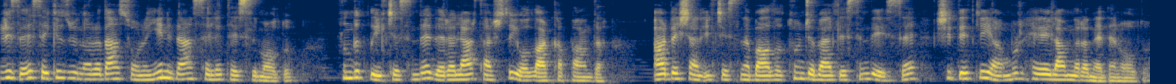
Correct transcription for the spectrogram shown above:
Rize 8 gün aradan sonra yeniden sele teslim oldu. Fındıklı ilçesinde dereler taştı, yollar kapandı. Ardeşen ilçesine bağlı Tunca beldesinde ise şiddetli yağmur heyelanlara neden oldu.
